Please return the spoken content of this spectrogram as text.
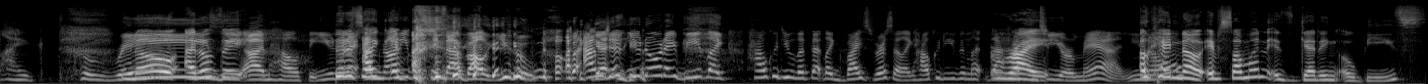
like crazy no, I don't think- unhealthy. You know, I, I'm like not if- even saying that about you. No, but I I'm just, you. you. know what I mean? Like, how could you let that, like, vice versa? Like, how could you even let that Right. happen to your man? You Okay, know? no. If someone is getting obese,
